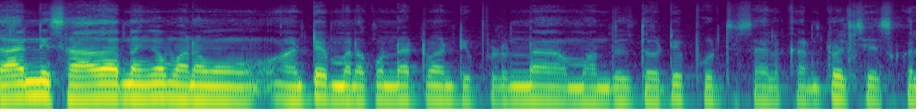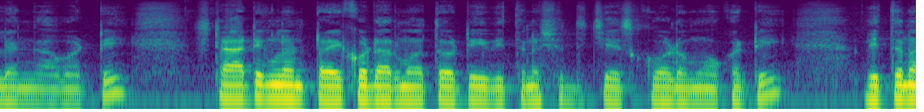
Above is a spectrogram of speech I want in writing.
దాన్ని సాధారణంగా మనము అంటే మనకున్నటువంటి ఇప్పుడున్న మందులతోటి పూర్తి స్థాయిలో కంట్రోల్ చేసుకోలేం కాబట్టి స్టార్టింగ్లో ట్రైకోడర్మాతోటి విత్తన శుద్ధి చేసుకోవడం ఒకటి. విత్తన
